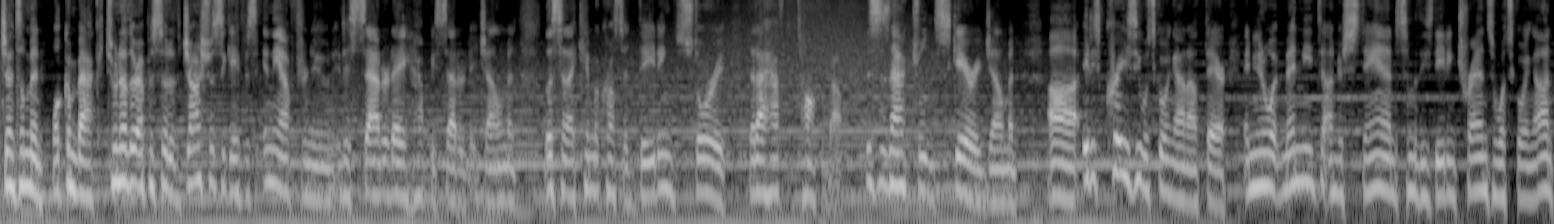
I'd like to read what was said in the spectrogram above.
Gentlemen, welcome back to another episode of Joshua Sigafus in the afternoon. It is Saturday. Happy Saturday, gentlemen. Listen, I came across a dating story that I have to talk about. This is actually scary, gentlemen. Uh, it is crazy what's going on out there. And you know what? Men need to understand some of these dating trends and what's going on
